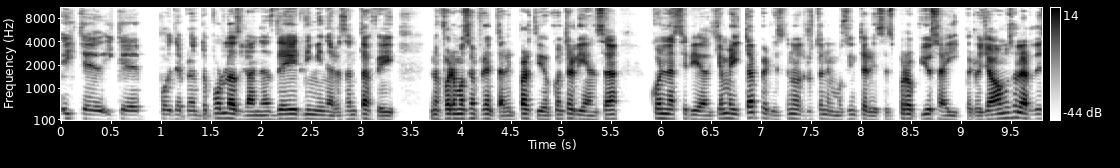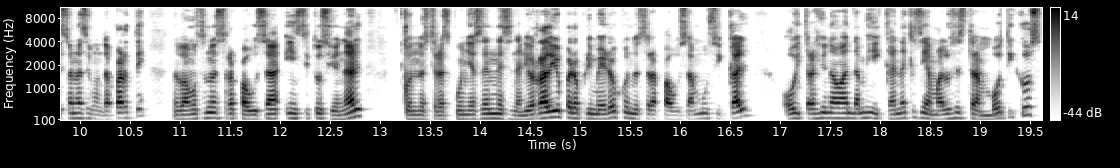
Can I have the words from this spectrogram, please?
y que, y que pues, de pronto por las ganas de eliminar a Santa Fe no fuéramos a enfrentar el partido contra Alianza con la seriedad que amerita, pero es que nosotros tenemos intereses propios ahí. Pero ya vamos a hablar de esto en la segunda parte. Nos vamos a nuestra pausa institucional con nuestras cuñas en escenario radio, pero primero con nuestra pausa musical. Hoy traje una banda mexicana que se llama Los Estrambóticos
